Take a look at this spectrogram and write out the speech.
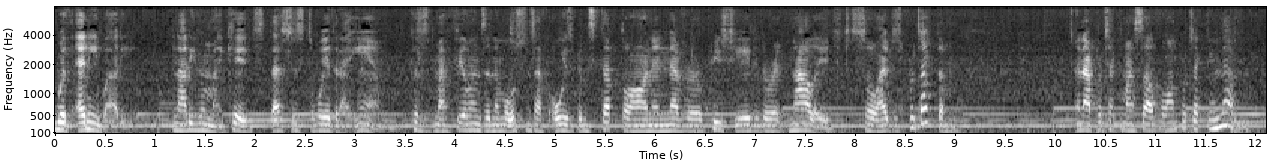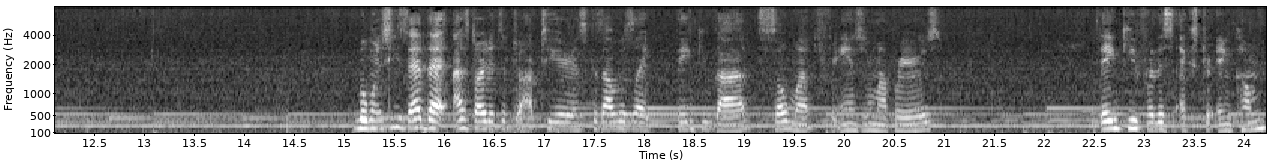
with anybody, not even my kids. That's just the way that I am because my feelings and emotions have always been stepped on and never appreciated or acknowledged. So I just protect them. And I protect myself while I'm protecting them. But when she said that, I started to drop tears because I was like, thank you, God, so much for answering my prayers. Thank you for this extra income.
